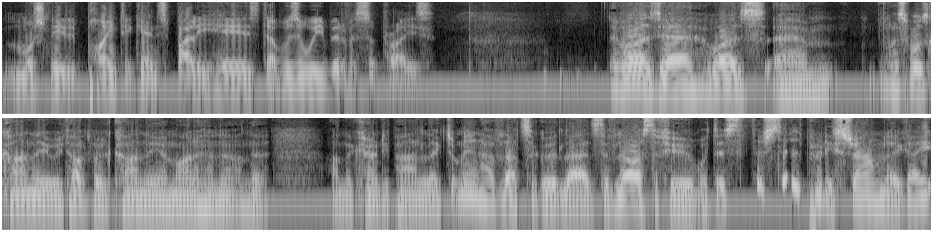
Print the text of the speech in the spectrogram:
much needed point against Ballyhaise. That was a wee bit of a surprise. It was, yeah, it was. Um, I suppose Conley. We talked about Conley and Monaghan on the on the county panel. Like Drumlane have lots of good lads. They've lost a few, but they're, still pretty strong. Like I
